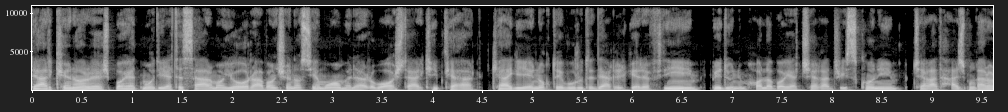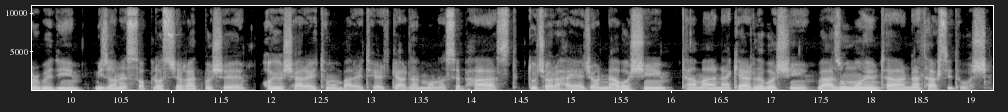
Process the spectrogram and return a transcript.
در کنارش باید مدیریت سرمایه و روانشناسی معامله رو باهاش ترکیب کرد که اگه یه نقطه ورود دقیق گرفتیم بدونیم حالا باید چقدر ریسک کنیم، چقدر حجم قرار بدیم، میزان stop loss چقدر باشه، آیا شرایطمون برای trade کردن مناسب هست، دچار هیجان نباشیم، طمع نکرده باشیم و از اون مهمتر نترسیده باشیم.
